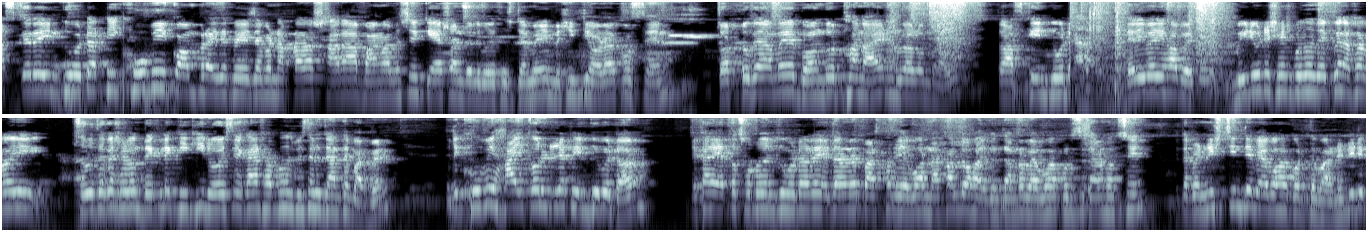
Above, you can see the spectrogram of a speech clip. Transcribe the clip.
আজকের এই ইনকিউবেটরটি খুবই কম প্রাইসে পেয়ে যাবেন। আপনারা সারা বাংলাদেশে ক্যাশ অন ডেলিভারি সিস্টেমে মেশিনটি অর্ডার করছেন। চট্টগ্রামে বন্দর থানায় নুর আলম ভাই। তো আজকে ইনকিউবেটর ডেলিভারি হবে। তো ভিডিওটি শেষ পর্যন্ত দেখবেন। আশা করি শুরু থেকে পর্যন্ত দেখলে কি কি রয়েছে এখানে সব কিছু বিস্তারিত জানতে পারবেন। এটি খুবই হাই কোয়ালিটির একটা ইনকিউবেটর যেখানে এত ছোট ইনকিউবেটরে এ ধরনের পার্টস ব্যবহার না করলেও হয়, কিন্তু আমরা ব্যবহার করছি। কারণ হচ্ছে যাতে আপনি নিশ্চিন্তে ব্যবহার করতে পারেন। এটি একটি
